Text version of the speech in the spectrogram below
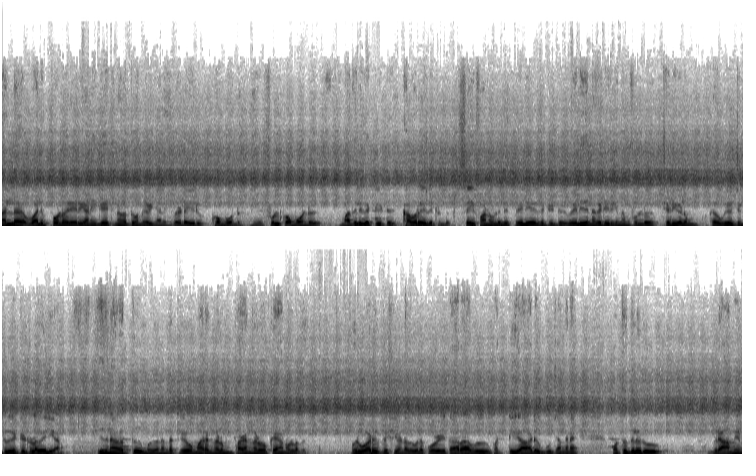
നല്ല വലിപ്പമുള്ള ഒരു ഏരിയയാണ് ഈ ഗേറ്റിനകത്ത് വന്നു കഴിഞ്ഞാൽ ഇവരുടെ ഒരു കോമ്പൗണ്ട് ഈ ഫുൾ കോമ്പൗണ്ട് മതിൽ കെട്ടിയിട്ട് കവർ ചെയ്തിട്ടുണ്ട്. സേഫ് ആണ് ഉള്ളിൽ വേലി കെട്ടിയിട്ട് വേലി തന്നെ കെട്ടിയിരിക്കുന്ന ഫുള്ള് ചെടികളും ഒക്കെ ഉപയോഗിച്ചിട്ട് കെട്ടിയിട്ടുള്ള വേലിയാണ്. ഇതിനകത്ത് മുഴുവൻ എന്തൊക്കെയോ മരങ്ങളും പഴങ്ങളും ഒക്കെയാണുള്ളത്. ഒരുപാട് കൃഷിയുണ്ട്. അതുപോലെ കോഴി താറാവ് പട്ടി ആട് പൂച്ച അങ്ങനെ മൊത്തത്തിലൊരു ഗ്രാമീണ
